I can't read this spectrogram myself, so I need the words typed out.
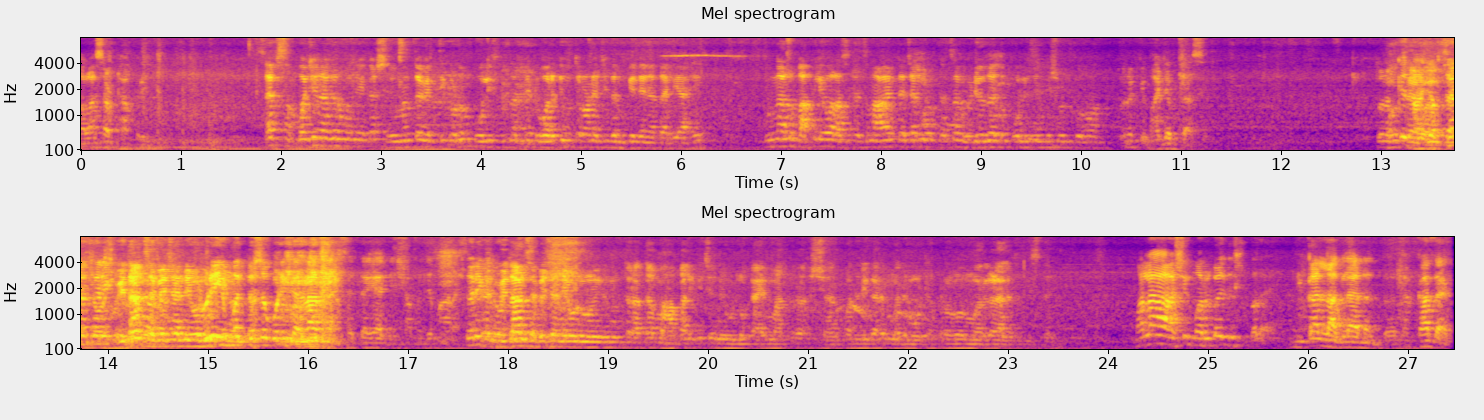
बालासाहेब ठाकरे साहेब संभाजीनगरमध्ये एका श्रीमंत व्यक्तीकडून पोलिसांना थेट वर्दी उतरवण्याची धमकी देण्यात आली आहे. पुन्हा बाकलीवाला असं त्याचं नाव आहे त्याच्याकडून त्याचा व्हिडिओ जो आहे तो पोलिसांनी शूट करून तो नक्की भाजपचा असेल. तो हो, नक्कीच भाजपचा सर. विधानसभेच्या एवढी निवडणुकीनंतर- हिंमत कसं कोणी करणार नाही सध्या या देशामध्ये महाराष्ट्र सर एक विधानसभेच्या निवडणुकीनंतर आता महापालिकेची निवडणूक आहे. मात्र शहर पदाधिकाऱ्यांमध्ये मोठ्या प्रमाणावर मरगळ आल्याचं दिसतंय. मला अशी मरगळ दिसत आहे निकाल लागल्यानंतर धक्कादायक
